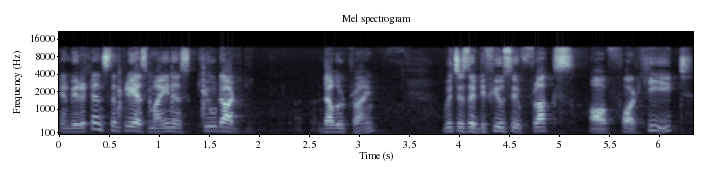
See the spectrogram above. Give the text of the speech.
can be written simply as minus q dot double prime which is a diffusive flux of for heat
